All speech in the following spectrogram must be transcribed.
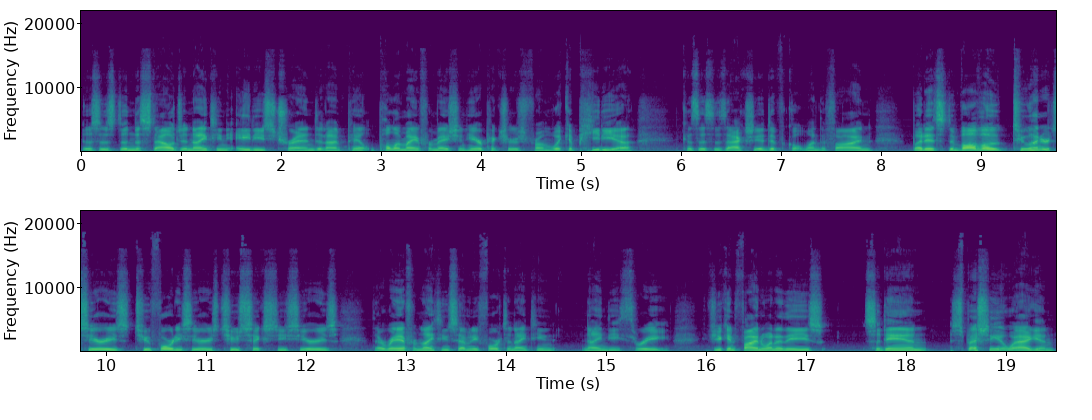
this is the nostalgia 1980s trend, and I'm pulling my information here, pictures from Wikipedia, because this is actually a difficult one to find. But it's the Volvo 200 series, 240 series, 260 series that ran from 1974 to 1993. If you can find one of these sedan, especially a wagon,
